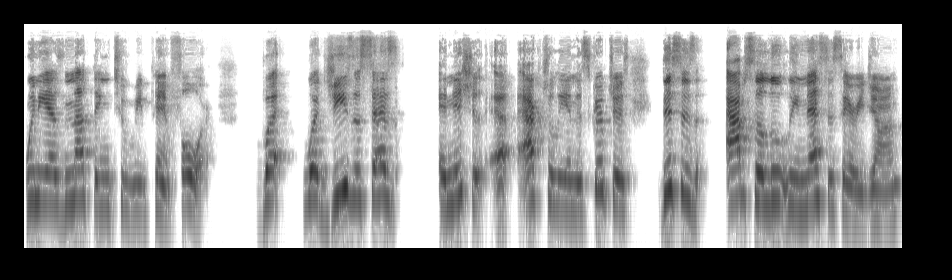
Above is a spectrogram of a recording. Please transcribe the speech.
when he has nothing to repent for. But what Jesus says initially, uh, actually in the scriptures, this is absolutely necessary, John.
